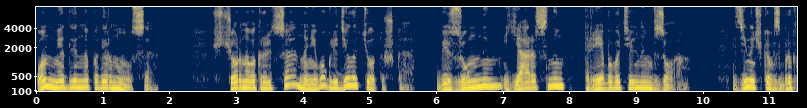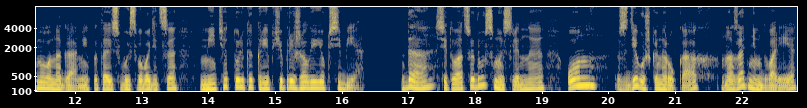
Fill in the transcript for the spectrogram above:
он медленно повернулся. С черного крыльца на него глядела тетушка безумным, яростным, требовательным взором. Зиночка взбрыкнула ногами, пытаясь высвободиться, Митя только крепче прижал ее к себе. Да, ситуация двусмысленная. Он с девушкой на руках, на заднем дворе.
